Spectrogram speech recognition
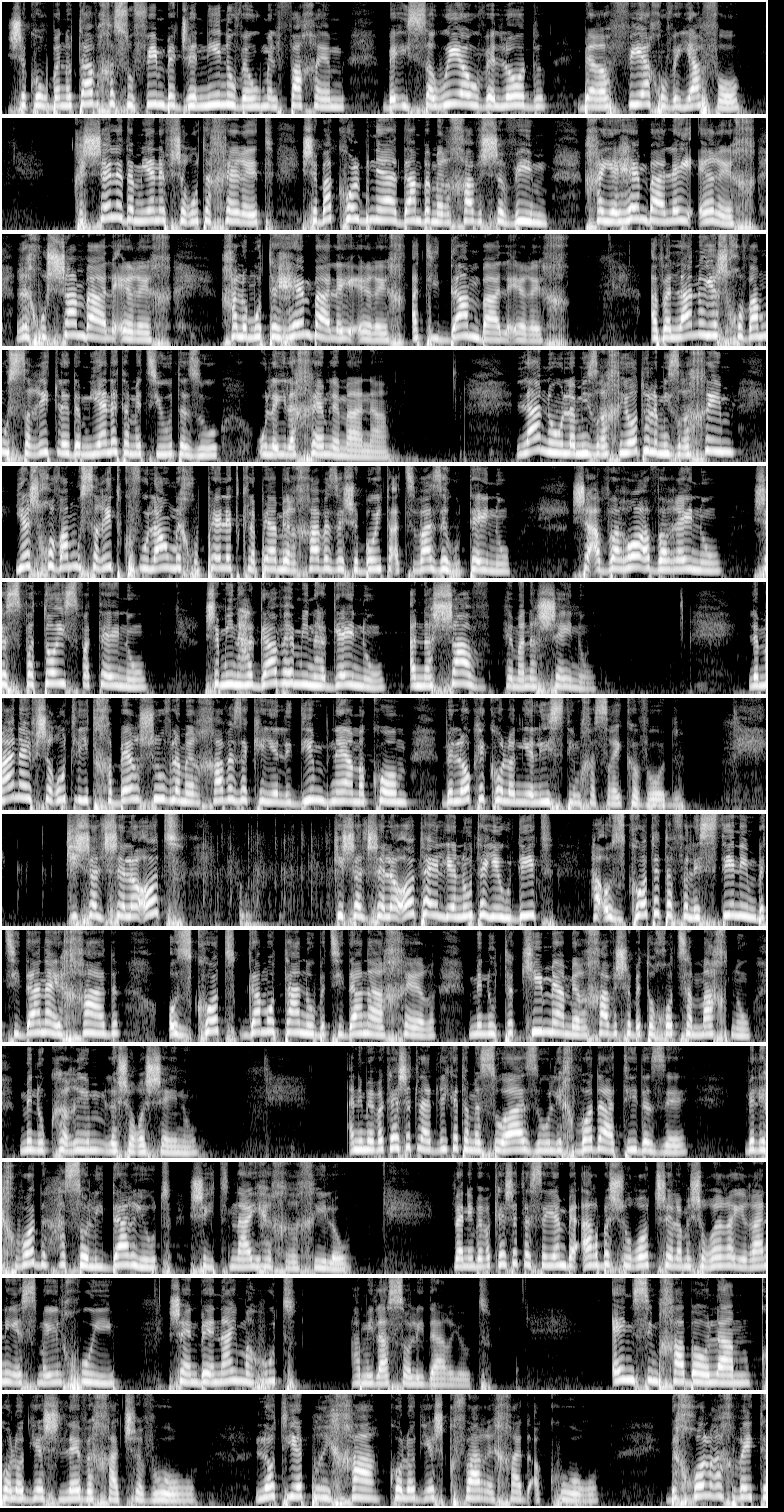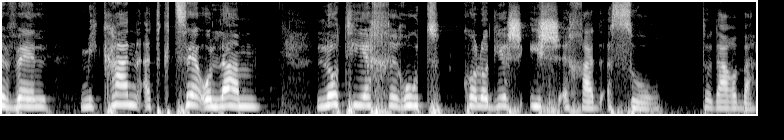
שקורבנותיו חשופים בג'נין ובאום אל פחם, בעיסאוויה ובלוד, ברפיח וביפו, קשה לדמיין אפשרות אחרת שבה כל בני האדם במרחב שווים, חייהם בעלי ערך, רכושם בעל ערך, חלומותיהם בעלי ערך, עתידם בעל ערך. אבל לנו יש חובה מוסרית לדמיין את המציאות הזו ולהילחם למענה. לנו, למזרחיות ולמזרחים, יש חובה מוסרית כפולה ומכופלת כלפי המרחב הזה שבו התעצבה זהותנו, שעברו עברנו, ששפתו היא שפתנו, שמנהגיו הם מנהגינו, אנשיו הם אנשינו. למען האפשרות להתחבר שוב למרחב הזה כילידים בני המקום ולא כקולוניאליסטים חסרי כבוד. כי שלשלאות, כי העליינות היהודית האוזקות את הפלסטינים בצידן האחד אוזקות גם אותנו בצידן האחר, מנותקים מהמרחב שבתוכו צמחנו, מנוכרים לשורשינו. אני מבקשת להדליק את המשואה הזו לכבוד העתיד הזה ולכבוד הסולידריות שהיא תנאי הכרחי לו. ואני מבקשת לסיים בארבע שורות של המשורר האיראני אסמאעיל חוי שהן בעיניי מהות המילה סולידריות. אין שמחה בעולם כל עוד יש לב אחד שבור. לא תהיה פריחה כל עוד יש כפר אחד עקור. בכל רחבי תבל, מכאן עד קצה עולם, לא תהיה חירות כל עוד יש איש אחד אסור. תודה רבה.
